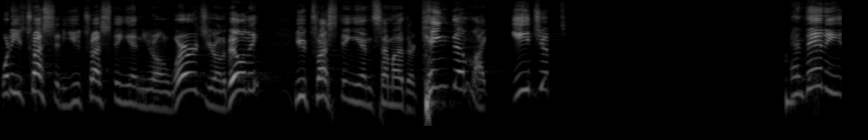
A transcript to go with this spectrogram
What are you trusting? Are you trusting in your own words, your own ability? You trusting in some other kingdom like Egypt? And then he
